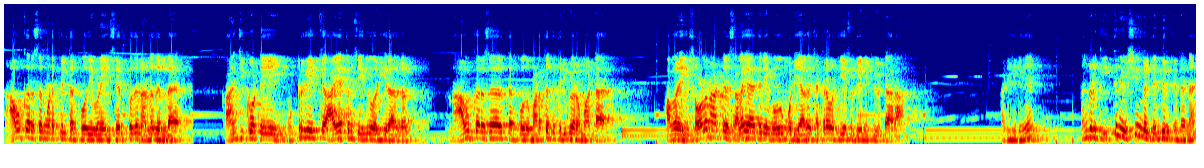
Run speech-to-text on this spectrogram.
நாவுக்கரசர் மடத்தில் தற்போது இவனை சேர்ப்பது நல்லதல்ல. காஞ்சி கோட்டையை முற்றுகைக்கு ஆயத்தம் செய்து வருகிறார்கள். நாவுக்கரசர் தற்போது மடத்துக்கு திரும்பி வர மாட்டார் அவரை சோழ நாட்டு சல யாத்திரை போகும்படியாக சக்கரவர்த்தியை சொல்லி அனுப்பிவிட்டாராம். அடியிலே தங்களுக்கு இத்தனை விஷயங்கள் தெரிந்திருக்கின்றன.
